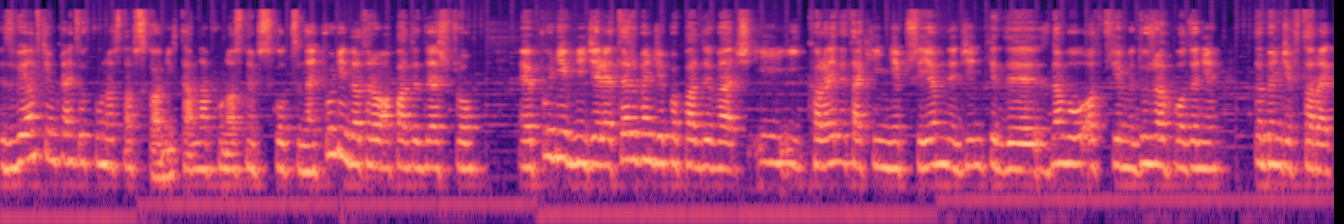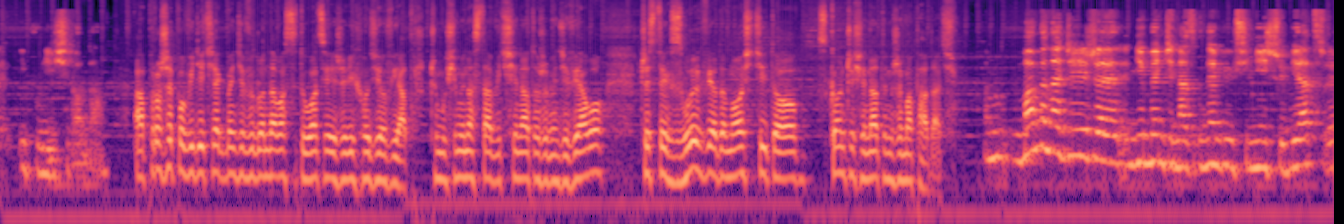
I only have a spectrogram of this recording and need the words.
z wyjątkiem krańców północno-wschodnich. Tam na północny wschód najpóźniej dotrą opady deszczu. E, Później w niedzielę też będzie popadywać i, i kolejny taki nieprzyjemny dzień, kiedy znowu odczujemy duże ochłodzenie, to będzie wtorek i później środa. A proszę powiedzieć, jak będzie wyglądała sytuacja, jeżeli chodzi o wiatr? Czy musimy nastawić się na to, że będzie wiało? Czy z tych złych wiadomości to skończy się na tym, że ma padać? Mamy nadzieję, że nie będzie nas gnębił silniejszy wiatr. e,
